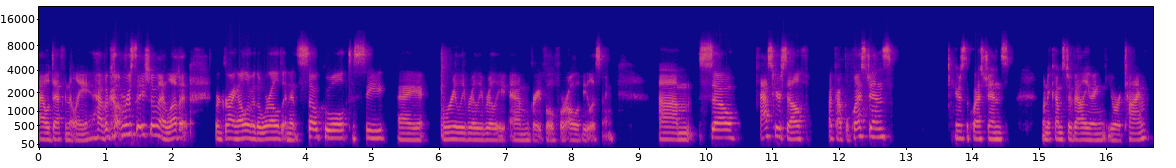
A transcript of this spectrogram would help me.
I will definitely have a conversation. I love it. We're growing all over the world and it's so cool to see. I really, really, really am grateful for all of you listening. Um, so ask yourself a couple questions. Here's the questions when it comes to valuing your time.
